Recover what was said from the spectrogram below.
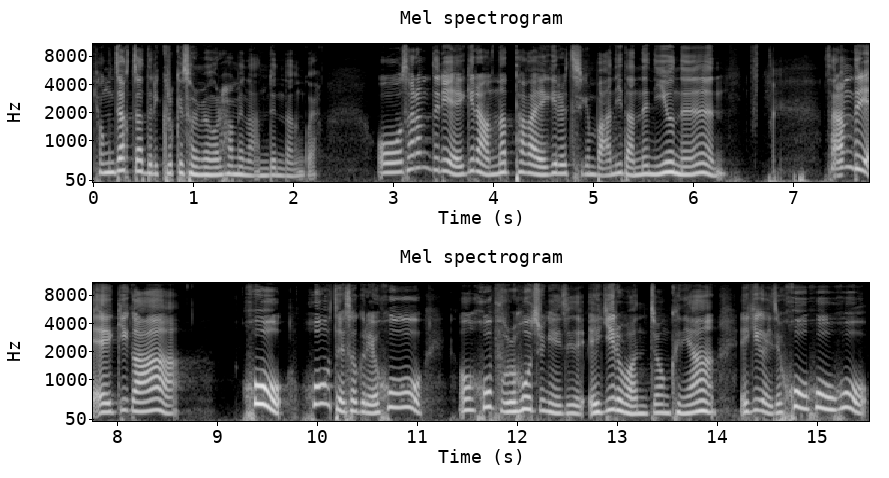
경제학자들이 그렇게 설명을 하면 안 된다는 거야. 어, 사람들이 아기를 안 낳다가 아기를 지금 많이 낳는 이유는 사람들이 아기가 호, 호 돼서 그래요. 호, 어, 호불호 중에 이제 아기를 완전 그냥 아기가 이제 호호호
